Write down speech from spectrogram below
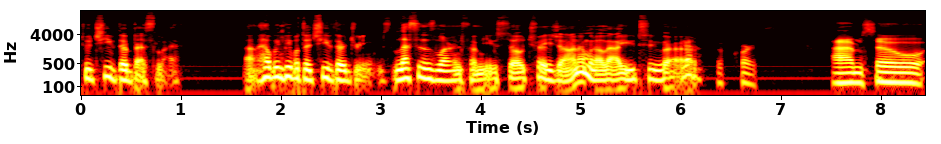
to achieve their best life. Uh, helping people to achieve their dreams, lessons learned from you. So, Trey John, I'm going to allow you to. Uh, Yeah, of course. Um, so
